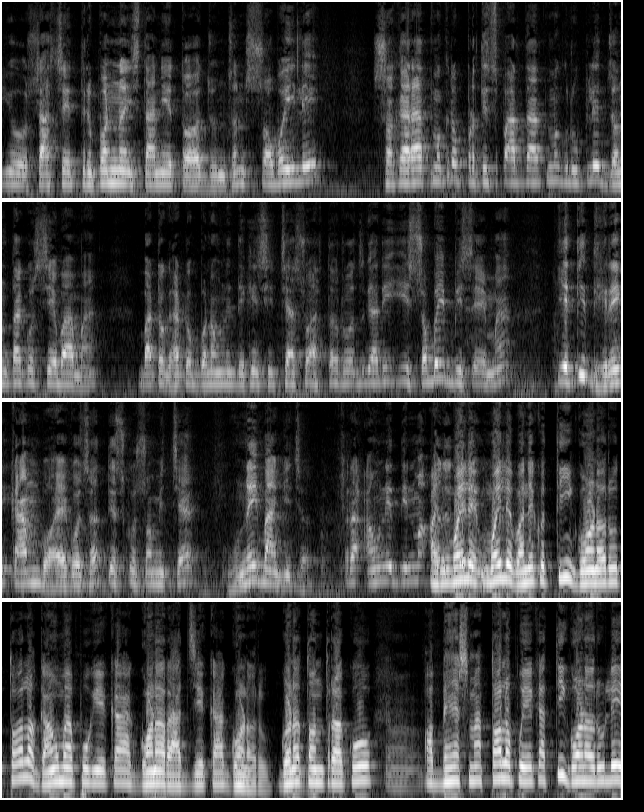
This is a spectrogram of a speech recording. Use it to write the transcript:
यो सात सय त्रिपन्न स्थानीय तह जुन छन् सबैले सकारात्मक र प्रतिस्पर्धात्मक रूपले जनताको सेवामा बाटोघाटो बनाउनेदेखि शिक्षा स्वास्थ्य रोजगारी यी सबै विषयमा यति धेरै काम भएको छ त्यसको समीक्षा हुनै बाँकी छ। र आउने दिनमा मैले मैले भनेको ती गणहरू तल गाउँमा पुगेका गणराज्यका गणहरू गणतन्त्रको अभ्यासमा तल पुगेका ती गणहरूले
